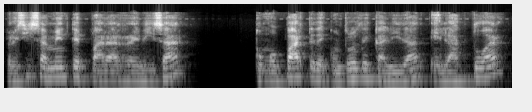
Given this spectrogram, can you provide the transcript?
precisamente para revisar como parte de control de calidad el actuar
